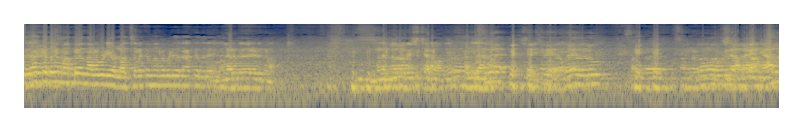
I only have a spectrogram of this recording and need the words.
ഒരാൾക്കെതിരെ മാത്രമേ നടപടിയുള്ളൂ. അച്ചടക്ക നടപടി ഒരാൾക്കെതിരെ എല്ലാവർക്കെതിരെ എടുക്കണം. നിങ്ങളെന്താ പ്രതീക്ഷിച്ചാണോ ഞാൻ-.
